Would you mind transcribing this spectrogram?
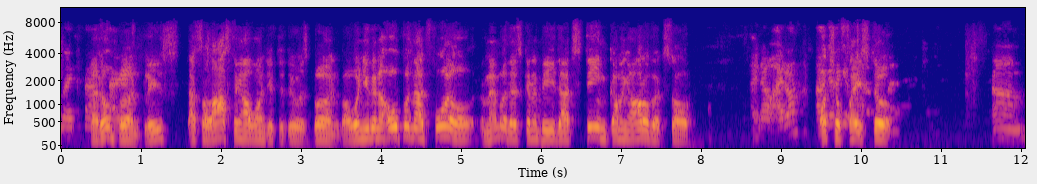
like Yeah, don't tires. burn, please. That's the last thing I want you to do is burn. But when you're gonna open that foil, remember there's gonna be that steam coming out of it. So I know. I don't. I Watch your face, too. Um.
